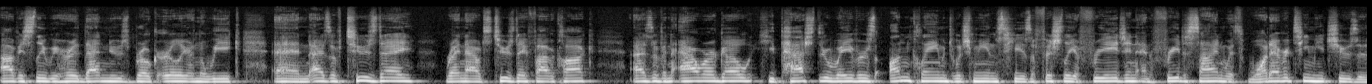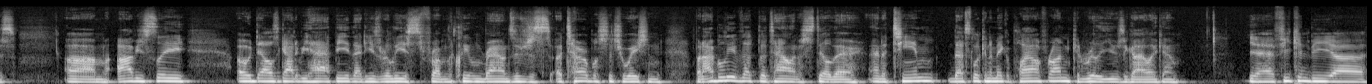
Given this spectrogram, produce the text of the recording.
Obviously, we heard that news broke earlier in the week, and as of Tuesday, right now it's Tuesday, five o'clock. As of an hour ago, he passed through waivers unclaimed, which means he is officially a free agent and free to sign with whatever team he chooses. Um, obviously, Odell's got to be happy that he's released from the Cleveland Browns. It was just a terrible situation, but I believe that the talent is still there, and a team that's looking to make a playoff run could really use a guy like him. Yeah, if he can be uh,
